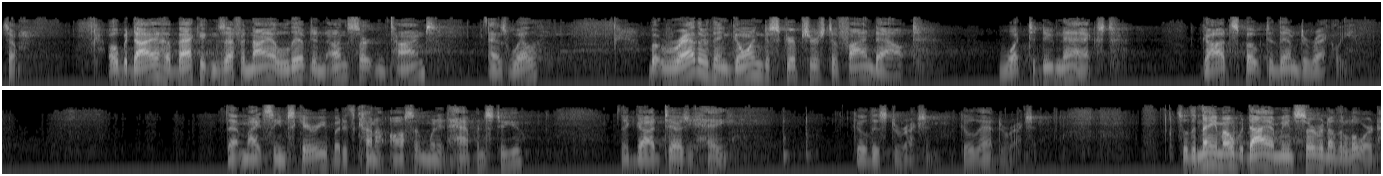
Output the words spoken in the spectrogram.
So, Obadiah, Habakkuk, and Zephaniah lived in uncertain times as well. But rather than going to scriptures to find out what to do next, God spoke to them directly. That might seem scary, but it's kind of awesome when it happens to you that God tells you, hey, go this direction, go that direction. So the name Obadiah means servant of the Lord.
